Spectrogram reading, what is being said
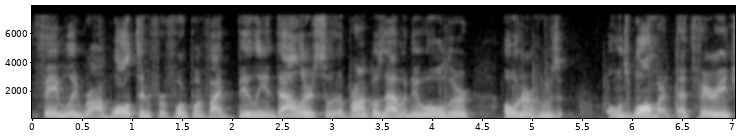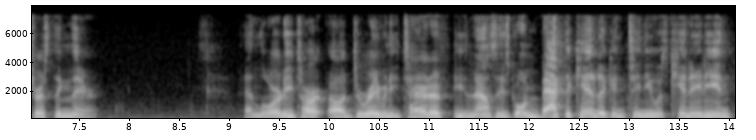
family, Rob Walton, for 4.5 billion dollars. So the Broncos have a new older owner who's owns Walmart. That's very interesting there. And Lordy Tar- uh, Duvernay Tardif, he announced that he's going back to Canada to continue his Canadian,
